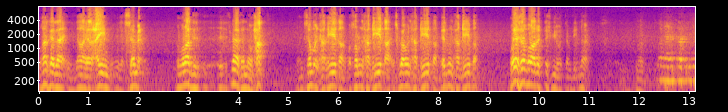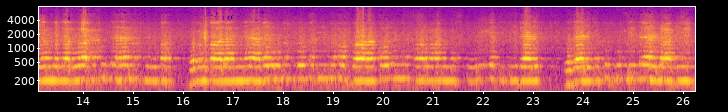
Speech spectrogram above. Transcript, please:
وهكذا إذا إلى العين وإلى السمع. المراد إثبات أنه حق وأن سمع حقيقة بصر حقيقة إصبع حقيقة يد حقيقة وليس المراد التشبيه والتمثيل. نعم. ونعتقد أن الأرواح كلها مخلوقة. ومن قال أنها غير مخلوقة فقد ضاع قول النصارى عن المسؤولية في ذلك وذلك كفر بالله العظيم.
